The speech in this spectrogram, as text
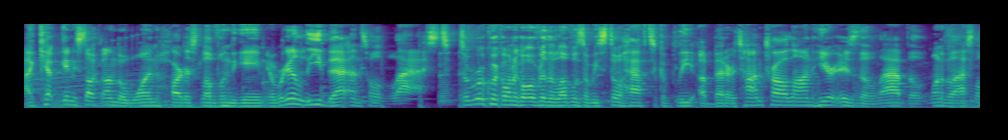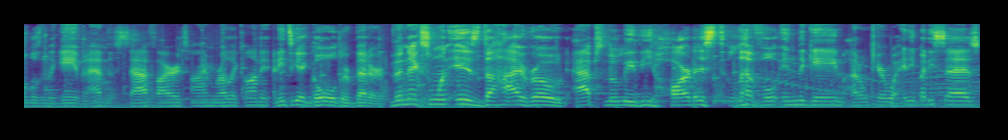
I kept getting stuck on the one hardest level in the game and we're gonna leave that until last. So real quick, I wanna go over the levels that we still have to complete a better time trial on. Here is the lab, the, one of the last levels in the game and I have the sapphire time relic on it. I need to get gold or better. The next one is the high road. Absolutely the hardest level in the game. I don't care what anybody says.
